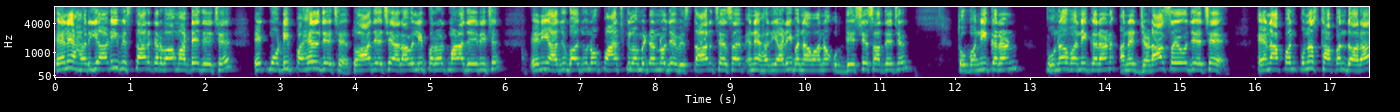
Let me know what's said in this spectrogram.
એને હરિયાળી વિસ્તાર કરવા માટે જે છે, એક મોટી પહેલ જે છે, તો આ જે છે અરાવલી પર્વતમાળા જઈ રહી છે. એની આજુબાજુનો પાંચ કિલોમીટરનો જે વિસ્તાર છે સાહેબ, એને હરિયાળી બનાવવાનો ઉદ્દેશ્ય સાથે છે. તો વનીકરણ, પુનઃવનીકરણ અને જળાશયો જે છે, એના પણ પુનઃસ્થાપન દ્વારા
